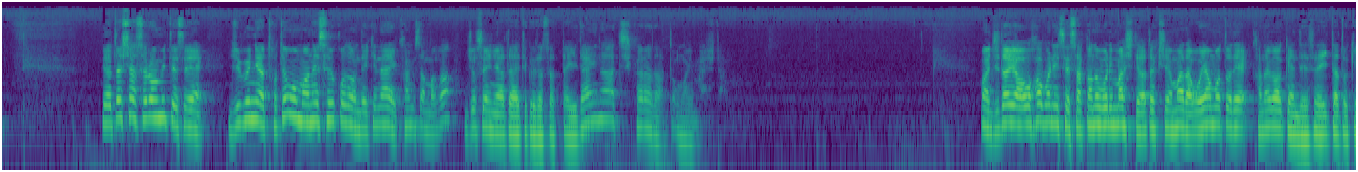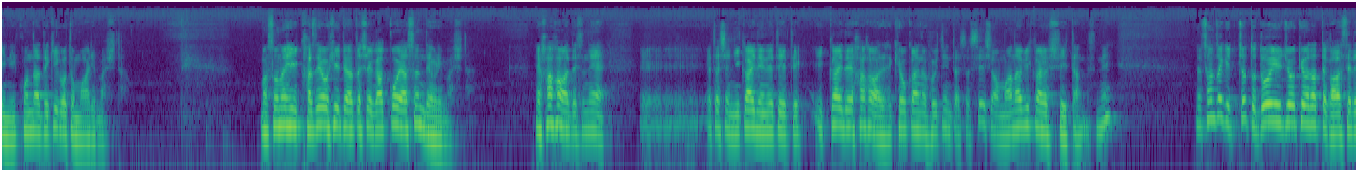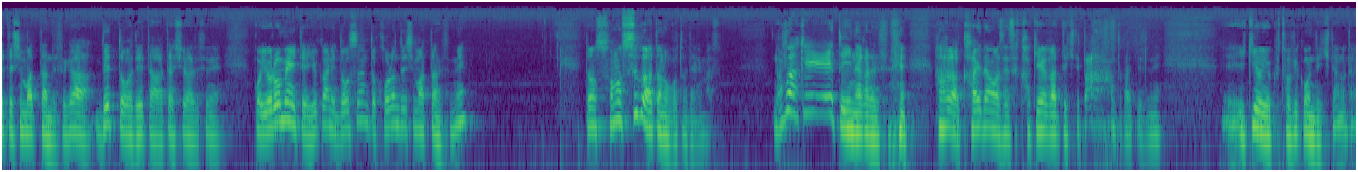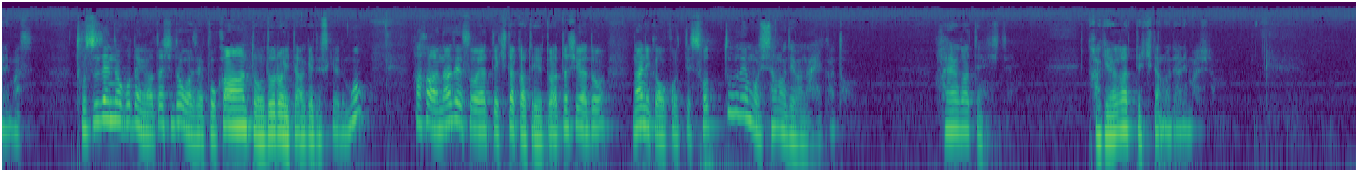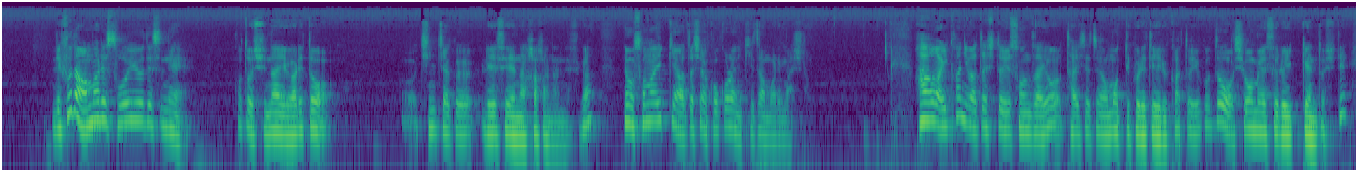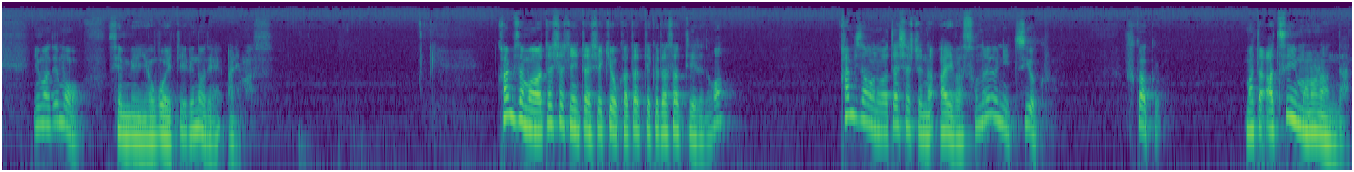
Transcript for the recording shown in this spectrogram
で私はそれを見てですね、自分にはとても真似することのできない神様が女性に与えてくださった偉大な力だと思いました。まあ、時代は大幅にさ遡りまして、私はまだ親元で神奈川県です、ね、いた時にこんな出来事もありました。まあ、その日、風邪をひいて私は学校を休んでおりました。で母はですね、えー、私は2階で寝ていて、1階で母はで、ね、教会の婦人たちと聖書の学び会をしていたんですね。でその時、ちょっとどういう状況だったか忘れてしまったんですが、ベッドを出た私はですね、こうよろめいて床にドスンと転んでしまったんですね。そのすぐ後のことであります。信明と言いながらですね、母が階段をわせ駆け上がってきて、バーンとかってですね、勢いよく飛び込んできたのであります。突然のことに私どうかでポカーンと驚いたわけですけれども、母はなぜそうやって来たかというと、私がどう何か起こってそっとでもしたのではないかと、早がてにして駆け上がってきたのでありました。で、普段あまりそういうですね、ことをしない割と沈着冷静な母なんですがでもその一件は私は心に刻まれました。母がいかに私という存在を大切に思ってくれているかということを証明する一件として今でも鮮明に覚えているのであります。神様は私たちに対して今日語ってくださっているのは神様の私たちの愛はそのように強く深くまた熱いものなんだ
